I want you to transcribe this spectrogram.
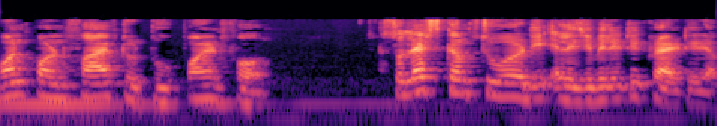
1.5 to 2.4. So let's come toward the eligibility criteria.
